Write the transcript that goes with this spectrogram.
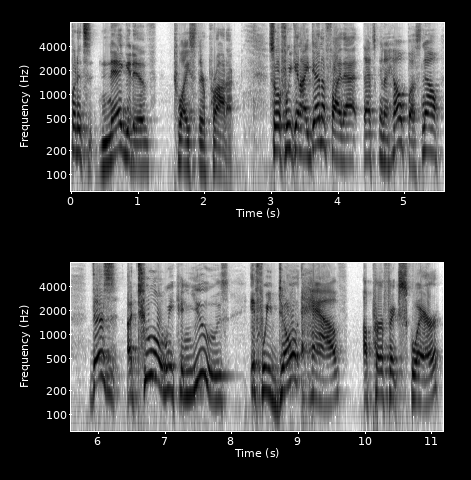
but it's negative twice their product. So if we can identify that, that's going to help us. Now, there's a tool we can use if we don't have a perfect square.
